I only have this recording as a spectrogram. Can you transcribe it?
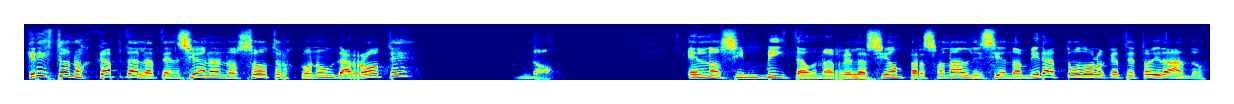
¿Cristo nos capta la atención a nosotros con un garrote? No. Él nos invita a una relación personal diciendo, mira todo lo que te estoy dando.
